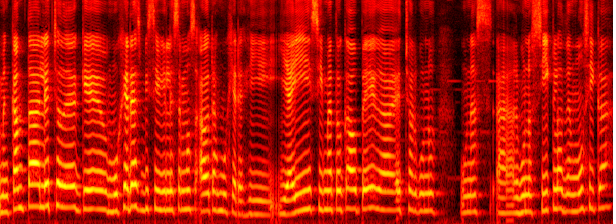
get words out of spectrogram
me encanta el hecho de que mujeres visibilicemos a otras mujeres y, ahí sí me ha tocado pega, he hecho algunos, algunos ciclos de música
